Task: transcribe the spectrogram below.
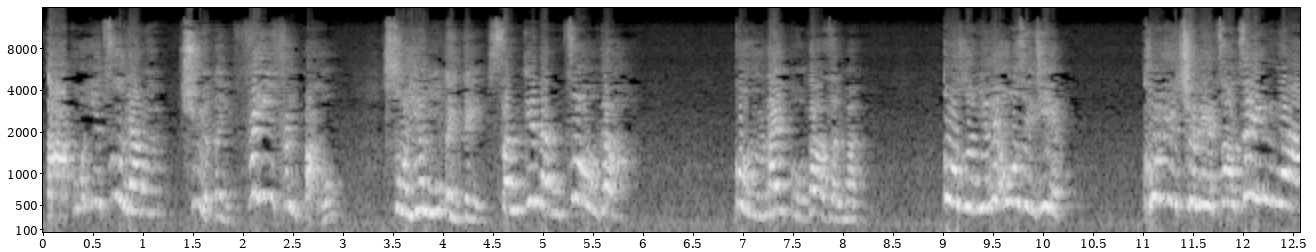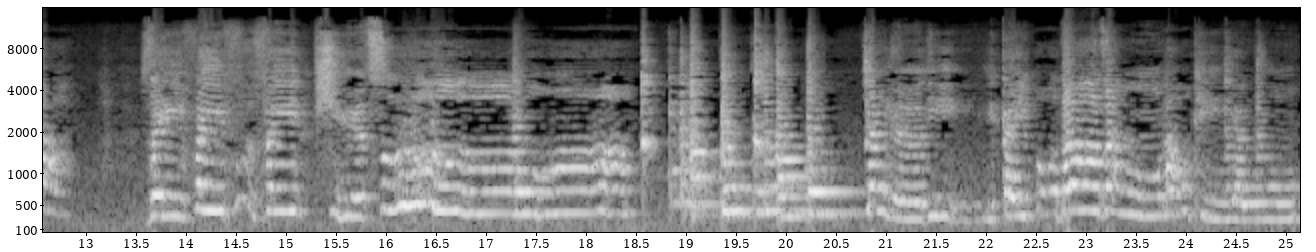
大国一致两人，血得非非不可，所以你对的生给人做的，各位内国大战嘛，都是你的恶水钱，可以出来作证啊，人非是非，血耻。将有的该报大人老开恩，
